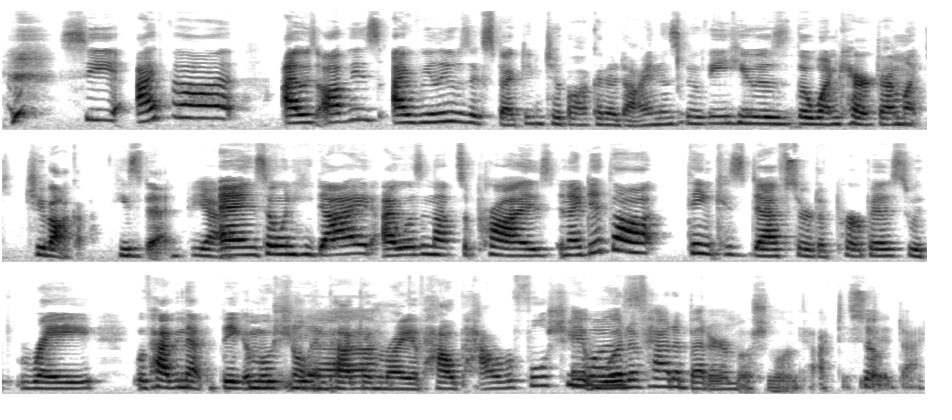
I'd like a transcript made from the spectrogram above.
See, I thought I was obvious. I really was expecting Chewbacca to die in this movie. He was the one character I'm like Chewbacca. He's dead. yeah. And so when he died, I wasn't that surprised, and I did thought think his death served a purpose with Rey, with having that big emotional impact on Rey of how powerful she it was. It would have had a better emotional impact if So- he did die.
